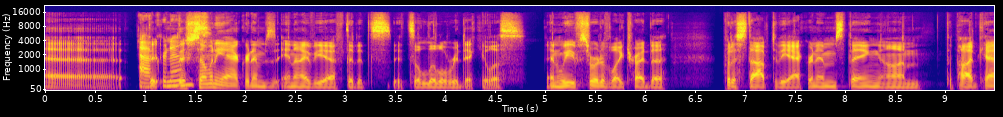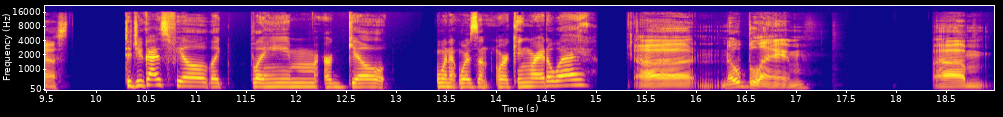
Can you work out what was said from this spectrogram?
uh there- there's so many acronyms in IVF that it's it's a little ridiculous. And we've sort of like tried to put a stop to the acronyms thing on the podcast. Did you guys feel like blame or guilt when it wasn't working right away? Uh, no blame. Um,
